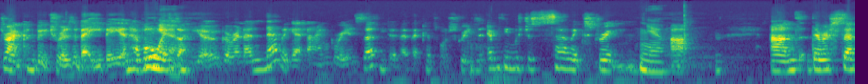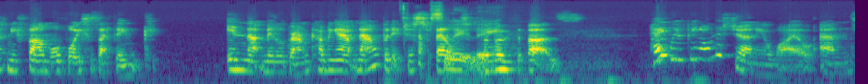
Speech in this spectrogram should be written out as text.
drank kombucha as a baby and have always yeah. done yoga and, never get angry and certainly don't let their kids watch screens and everything was just so extreme. Yeah. Um, and there are certainly far more voices, I think, in that middle ground coming out now, but it just Absolutely. felt for both of us. Hey, we've been on this journey a while, and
